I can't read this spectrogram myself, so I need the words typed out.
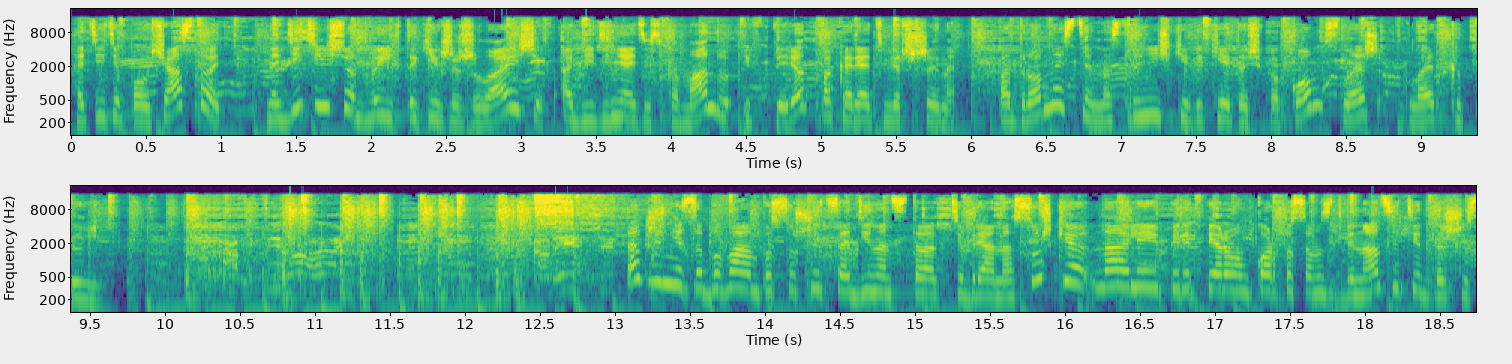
Хотите поучаствовать? Найдите еще двоих таких же желающих, объединяйтесь в команду и вперед покорять вершины. Подробности на страничке wiki.com slash glidekpi. Также не забываем посушиться 11 октября на сушке на аллее перед первым корпусом с 12 до 6.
